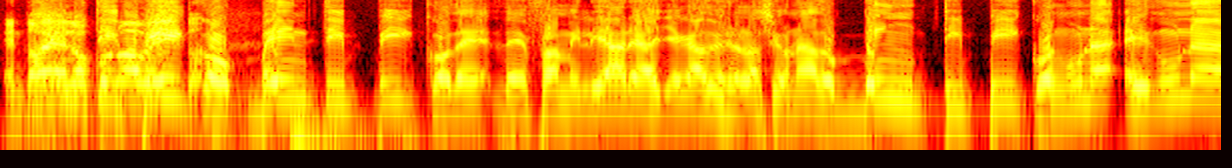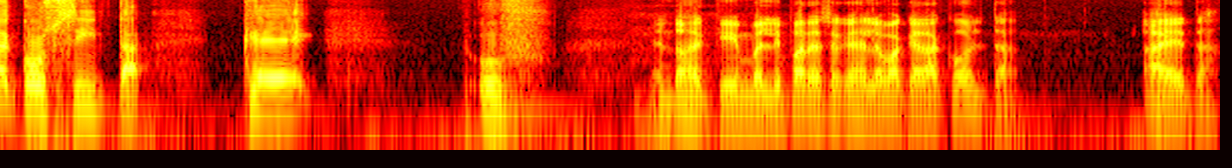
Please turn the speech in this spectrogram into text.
Entonces, es lo que uno ha visto. pico, veinte y pico de, de familiares allegados y relacionados, veinte y pico en una, en una cosita que, uff, Entonces, Kimberly parece que se le va a quedar corta a esta.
